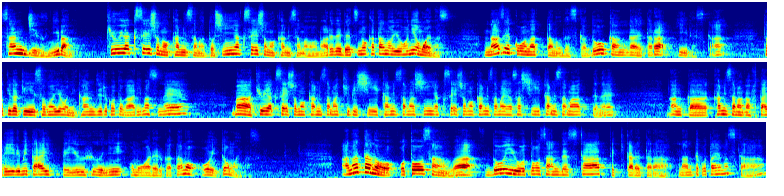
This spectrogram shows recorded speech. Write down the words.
32番旧約聖書の神様と新約聖書の神様はまるで別の方のように思えます。なぜこうなったのですか？どう考えたらいいですか？時々そのように感じることがありますね。まあ旧約聖書の神様厳しい神様新約聖書の神様優しい神様ってねなんか神様が2人いるみたいっていうふうに思われる方も多いと思います。あなたのお父さんはどういうお父さんですかって聞かれたら何て答えますか？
